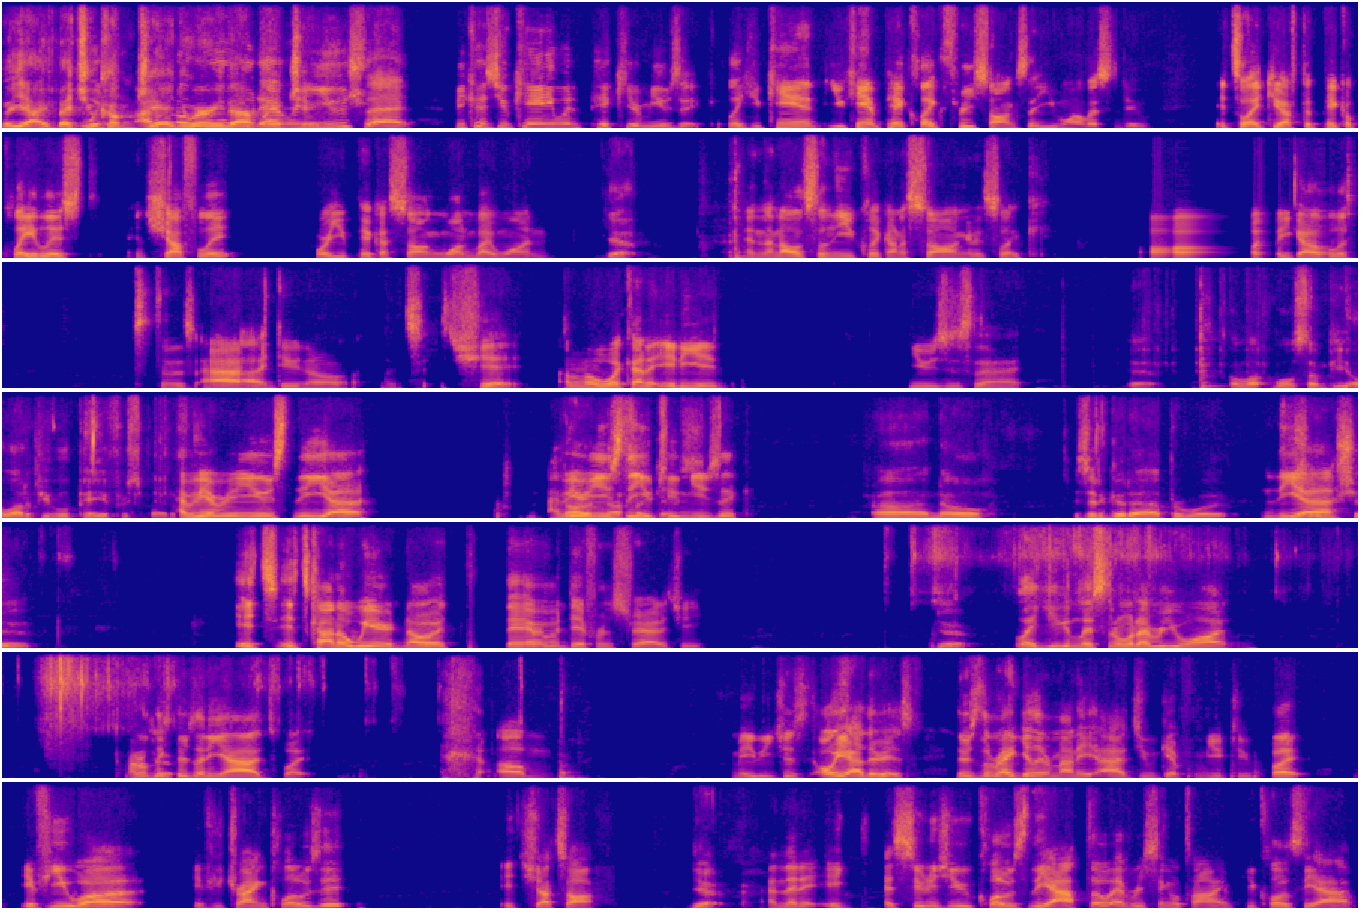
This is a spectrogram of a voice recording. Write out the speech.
But yeah, I bet you Which- come I don't know January that might change. use that because you can't even pick your music. Like you can't you can't pick like three songs that you want to listen to. It's like you have to pick a playlist and shuffle it, or you pick a song one by one, Yeah, and then all of a sudden you click on a song and it's like, oh, you gotta listen to this ad. I do know it's, it's shit. I don't know what kind of idiot uses that. Yeah, a lot. Well, some people, a lot of people pay for Spotify. Have you ever used the uh have Not you ever used the YouTube music? Uh, no. Is it a good app or what? The Same uh shit. it's it's kind of weird. No, it, they have a different strategy. Yeah. Like you can listen to whatever you want. I don't Yeah. think there's any ads, but um maybe just oh yeah, there is. There's the regular amount of ads you would get from YouTube, but if you uh if you try and close it, it shuts off. Yeah. And then it, it as soon as you close the app though, every single time you close the app,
